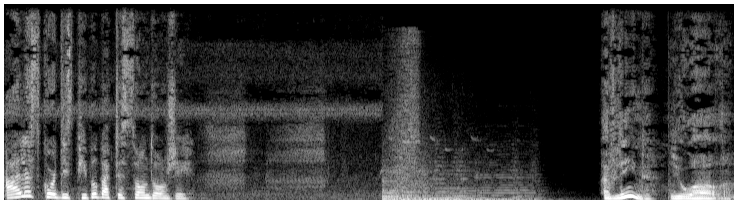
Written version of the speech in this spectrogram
I'll escort these people back to Saint-Danger. Aveline, you are...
